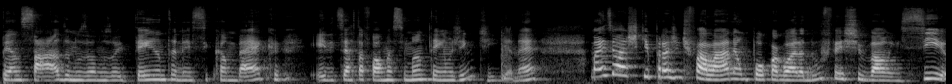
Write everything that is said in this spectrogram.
pensado nos anos 80, nesse comeback, ele de certa forma se mantém hoje em dia, né? Mas eu acho que pra gente falar né, um pouco agora do festival em si,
